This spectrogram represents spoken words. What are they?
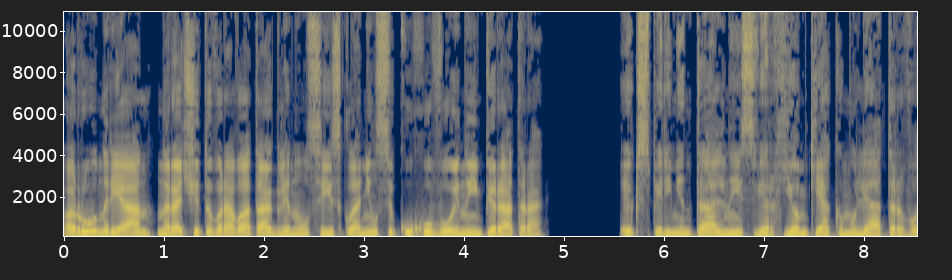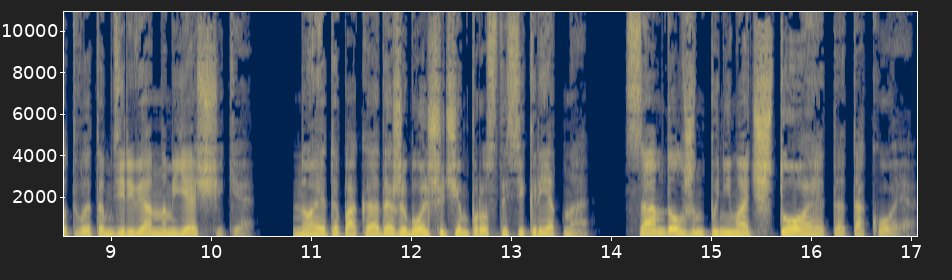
Рун Риан нарочито воровато оглянулся и склонился к уху воина императора. Экспериментальный сверхъемкий аккумулятор вот в этом деревянном ящике. Но это пока даже больше, чем просто секретно. Сам должен понимать, что это такое.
